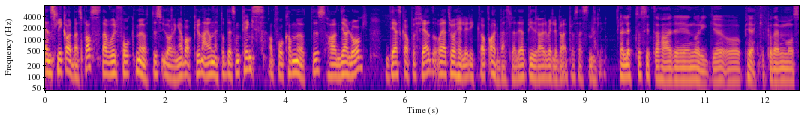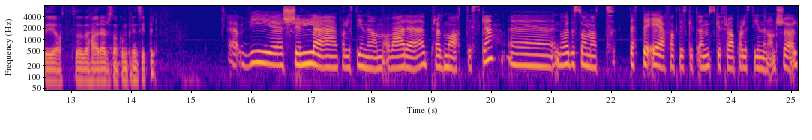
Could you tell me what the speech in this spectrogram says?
En slik arbeidsplass der hvor folk møtes uavhengig av bakgrunn, er jo nettopp det som trengs. At folk kan møtes, ha en dialog. Det skaper fred. Og jeg tror heller ikke at arbeidsledighet bidrar veldig bra i prosessen heller. Det er lett å sitte her i Norge og peke på dem og si at det her er det snakk om prinsipper. Vi skylder palestinerne å være pragmatiske. Eh, nå er det sånn at dette er faktisk et ønske fra palestinerne sjøl.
